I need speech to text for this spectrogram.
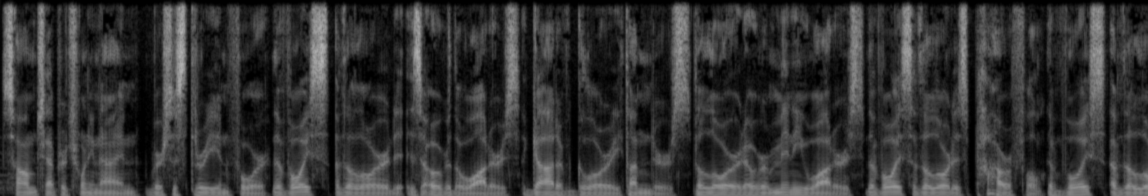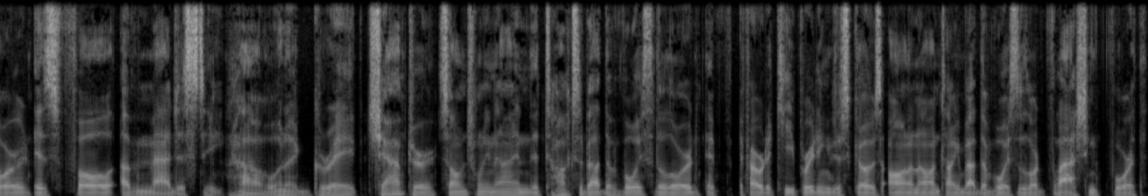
Psalm chapter 29, verses 3 and 4. The voice of the Lord is over the waters. The God of glory thunders. The Lord over many waters. The voice of the Lord is powerful. The voice of the Lord is full of majesty. Wow, what a great chapter. Psalm 29 that talks about the voice of the Lord. If, if I were to keep reading, it just goes on and on talking about the voice of the Lord flashing forth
